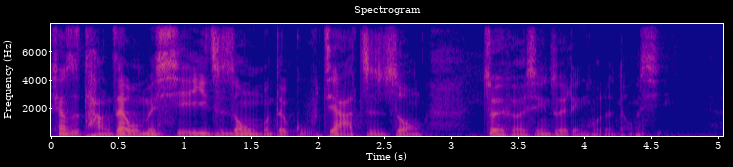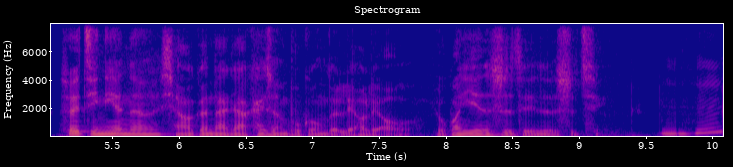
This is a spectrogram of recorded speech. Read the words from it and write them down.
像是躺在我们协议之中、我们的骨架之中最核心、最灵魂的东西。所以今天呢，想要跟大家开诚布公的聊聊有关厌世这件事情。嗯哼，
